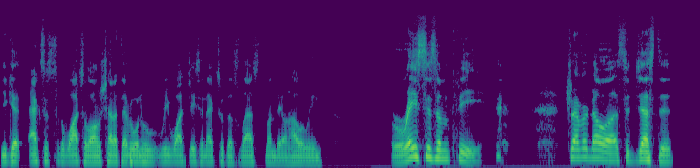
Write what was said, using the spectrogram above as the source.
you get access to the watch along. Shout out to everyone who rewatched Jason X with us last Monday on Halloween. Racism fee. Trevor Noah suggested,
